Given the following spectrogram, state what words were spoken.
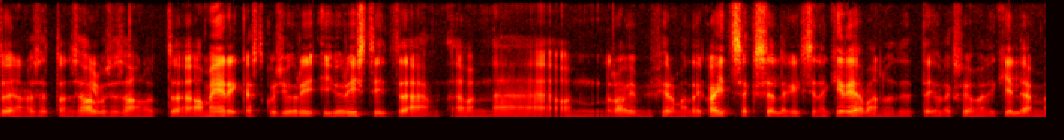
tõenäoliselt on see alguse saanud Ameerikast, kus juri-, juristid äh, on, äh, on ravimifirmade kaitseks selle kõik sinna kirja pannud, et ei oleks võimalik hiljem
